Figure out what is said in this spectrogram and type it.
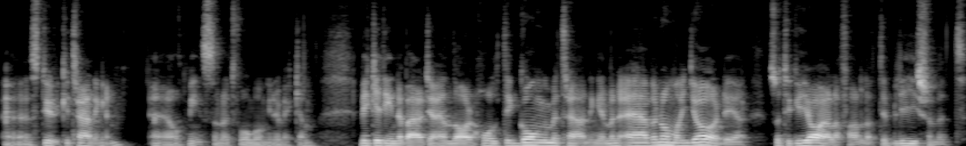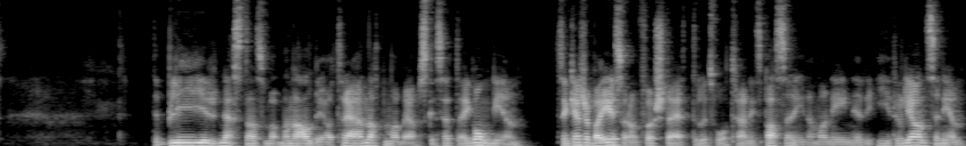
eh, styrketräningen eh, åtminstone två gånger i veckan. Vilket innebär att jag ändå har hållit igång med träningen. Men även om man gör det så tycker jag i alla fall att det blir som ett det blir nästan som att man aldrig har tränat när man väl ska sätta igång igen. Sen kanske det bara är så de första ett eller två träningspassen innan man är inne i rulliansen igen.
